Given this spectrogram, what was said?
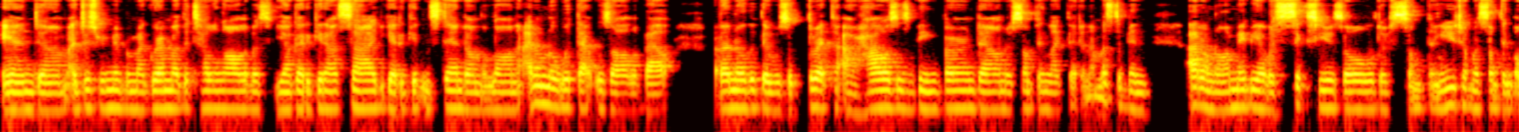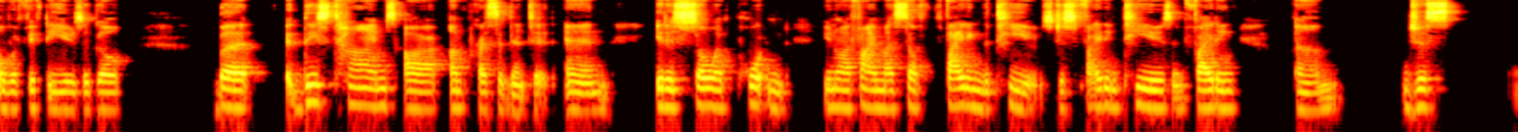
And um, I just remember my grandmother telling all of us, y'all got to get outside, you got to get and stand on the lawn. I don't know what that was all about, but I know that there was a threat to our houses being burned down or something like that. And I must have been, I don't know, maybe I was six years old or something. You're talking about something over 50 years ago. But these times are unprecedented and it is so important. You know, I find myself fighting the tears, just fighting tears and fighting um, just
